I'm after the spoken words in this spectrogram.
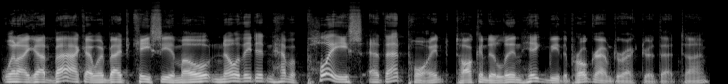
When I got back, I went back to KCMO. No, they didn't have a place at that point. Talking to Lynn Higby, the program director at that time,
